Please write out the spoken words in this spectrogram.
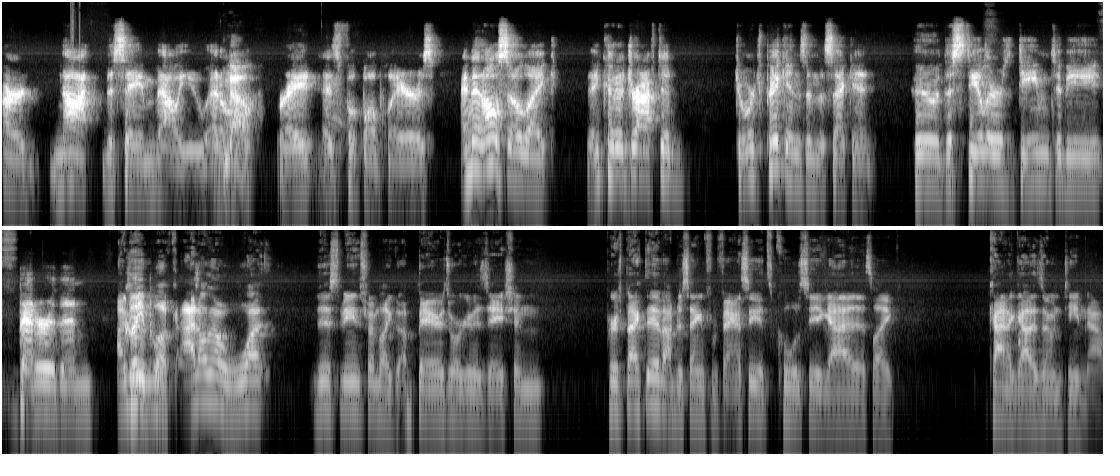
are not the same value at No. all, right? As football players, and then also like they could have drafted George Pickens in the second, who the Steelers deemed to be better than I mean, look, I don't know what this means from like a Bears organization perspective. I'm just saying from fantasy, it's cool to see a guy that's like kind of got his own team now.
